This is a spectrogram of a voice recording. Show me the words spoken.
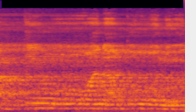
حق ونقول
